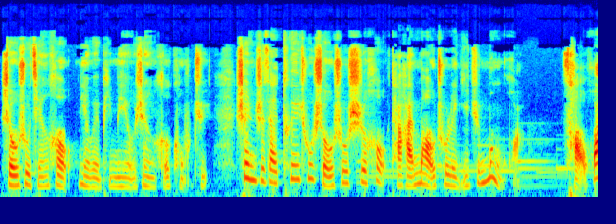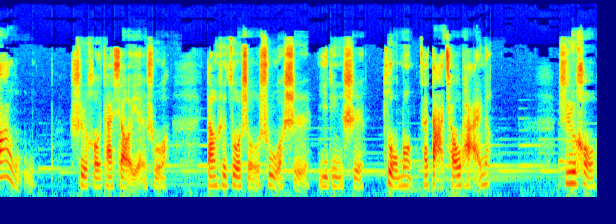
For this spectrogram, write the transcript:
手术前后，聂卫平没有任何恐惧，甚至在推出手术室后，他还冒出了一句梦话：“草花舞。”事后他笑言说：“当时做手术时，一定是做梦在打桥牌呢。”之后，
